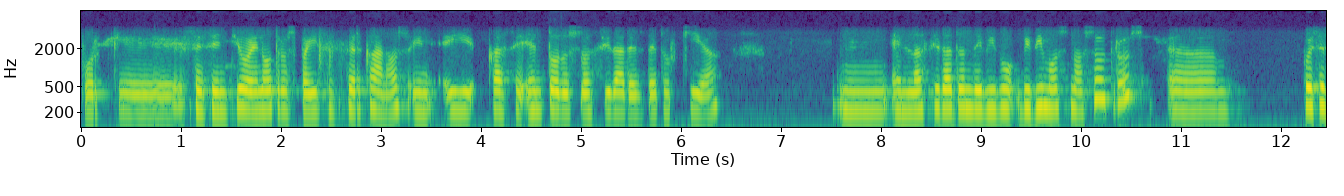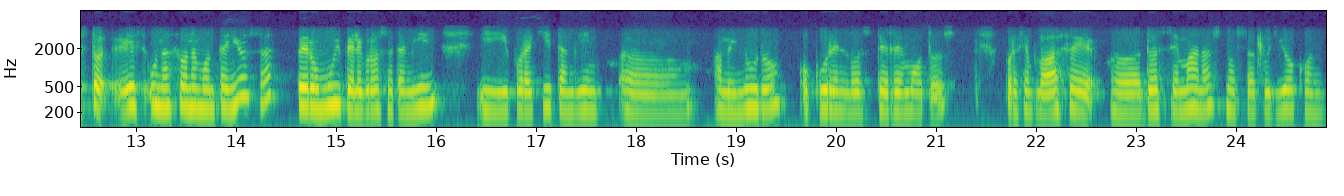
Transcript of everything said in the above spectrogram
porque se sintió en otros países cercanos y, casi en todas las ciudades de Turquía. Mm, en la ciudad donde vivimos nosotros, ah, pues esto es una zona montañosa, pero muy peligrosa también, y por aquí también ah, a menudo ocurren los terremotos. Por ejemplo, hace ah, dos semanas nos sacudió con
